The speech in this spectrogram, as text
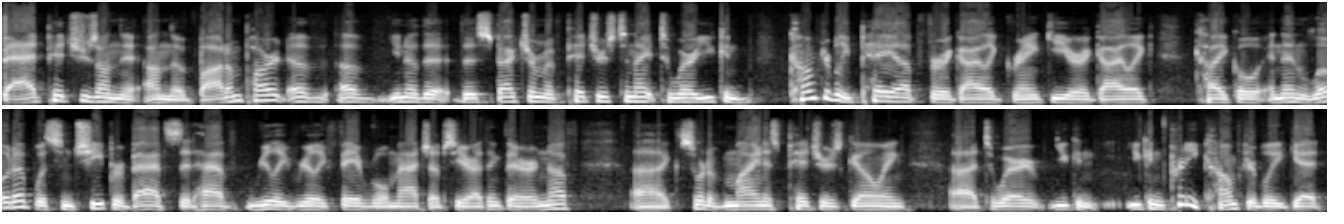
bad pitchers on the on the bottom part of, of you know the the spectrum of pitchers tonight to where you can comfortably pay up for a guy like Greinke or a guy like Keuchel and then load up with some cheaper bats that have really really favorable matchups here. I think there are enough uh, sort of minus pitchers going uh, to where you can you can pretty comfortably get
